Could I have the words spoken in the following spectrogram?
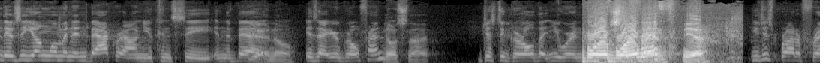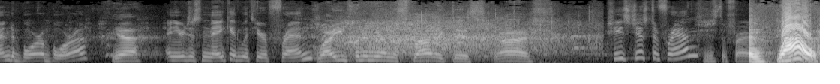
There's a young woman in the background you can see in the bed. Yeah, I know. Is that your girlfriend? No, it's not. Just a girl that you were in Bora Bora with? Yeah. You just brought a friend to Bora Bora? Yeah. And you're just naked with your friend? Why are you putting me on the spot like this? Gosh. She's just a friend? She's just a friend. Wow.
